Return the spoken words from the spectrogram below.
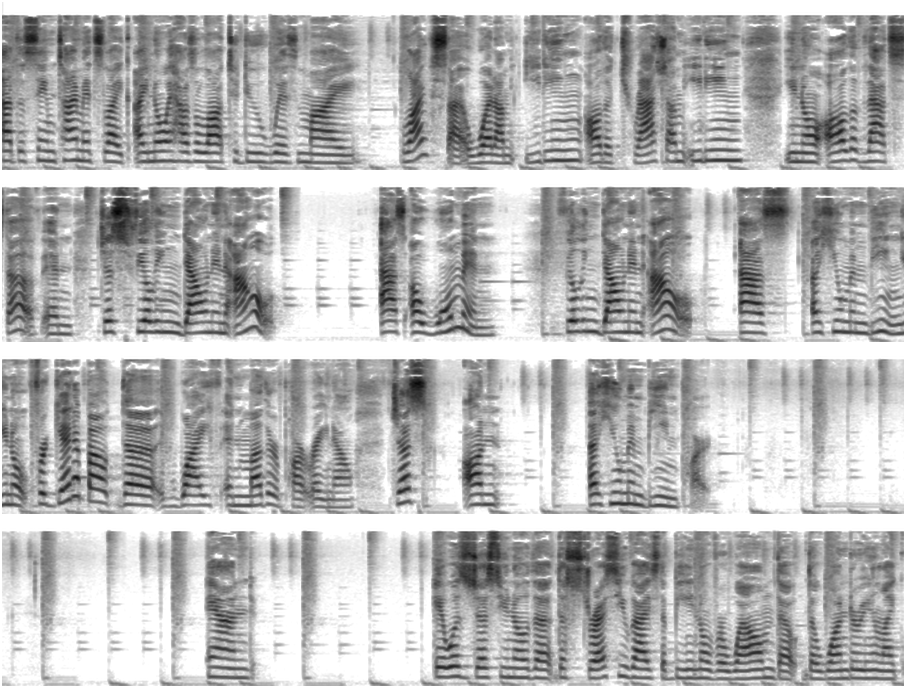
at the same time, it's like, I know it has a lot to do with my lifestyle, what I'm eating, all the trash I'm eating, you know, all of that stuff, and just feeling down and out as a woman, feeling down and out as a human being. You know, forget about the wife and mother part right now, just on a human being part. And it was just you know the the stress you guys the being overwhelmed the the wondering like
